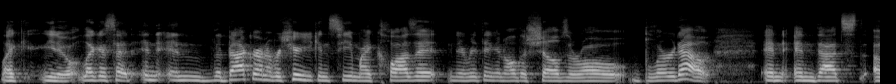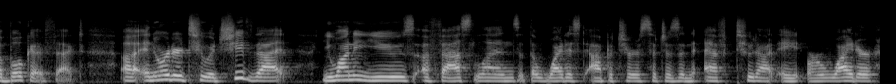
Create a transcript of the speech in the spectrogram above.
Like, you know, like I said, in, in the background over here, you can see my closet and everything and all the shelves are all blurred out. And, and that's a bokeh effect. Uh, in order to achieve that, you want to use a fast lens at the widest aperture, such as an f2.8 or wider.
